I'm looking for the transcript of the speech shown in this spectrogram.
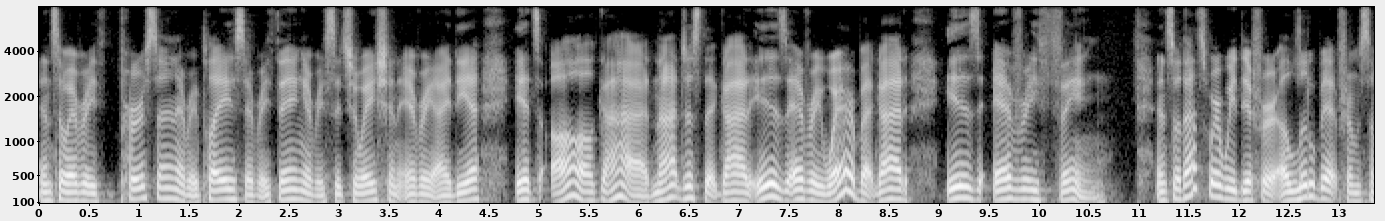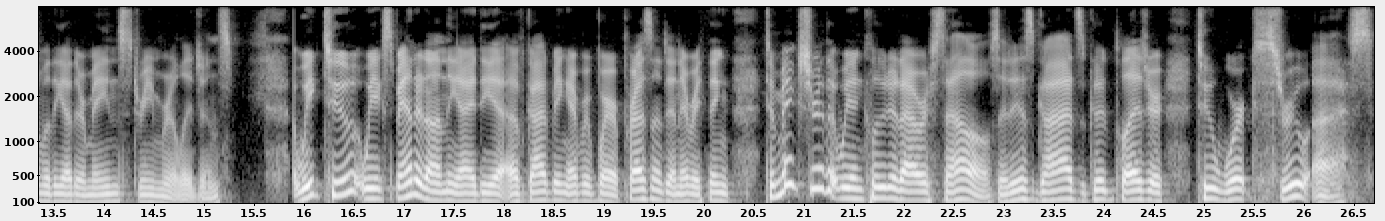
And so every person, every place, everything, every situation, every idea, it's all God. Not just that God is everywhere, but God is everything. And so that's where we differ a little bit from some of the other mainstream religions. Week two, we expanded on the idea of God being everywhere present and everything to make sure that we included ourselves. It is God's good pleasure to work through us.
